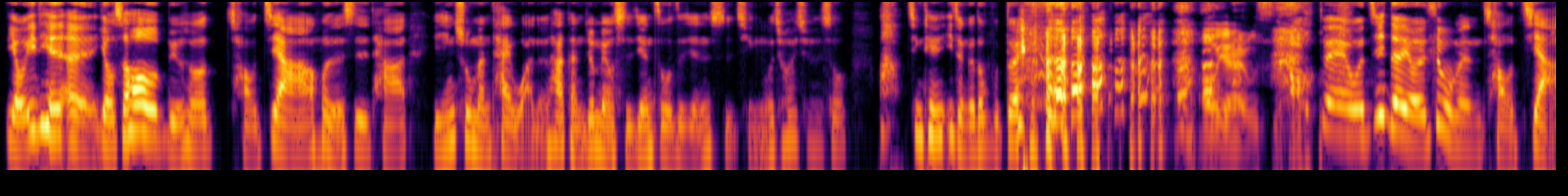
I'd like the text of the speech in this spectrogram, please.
有一天，呃，有时候比如说吵架啊，或者是他已经出门太晚了，他可能就没有时间做这件事情，我就会觉得说啊，今天一整个都不对。哦，原来如此，好。对，我记得有一次我们吵架，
